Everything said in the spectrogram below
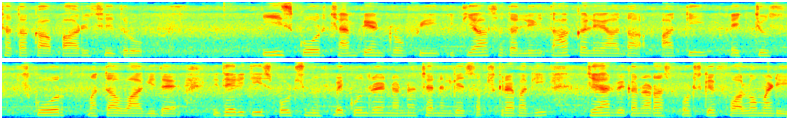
ಶತಕ ಬಾರಿಸಿದರು. ಈ ಸ್ಕೋರ್ ಚಾಂಪಿಯನ್ ಟ್ರೋಫಿ ಇತಿಹಾಸದಲ್ಲಿ ದಾಖಲೆಯಾದ ಅತಿ ಹೆಚ್ಚು ಸ್ಕೋರ್ ಮತವಾಗಿದೆ. ಇದೇ ರೀತಿ ಸ್ಪೋರ್ಟ್ಸ್ ನ್ಯೂಸ್ ಬೇಕು ಅಂದರೆ ನನ್ನ ಚಾನೆಲ್ಗೆ ಸಬ್ಸ್ಕ್ರೈಬ್ ಆಗಿ, ಜೆ ಆರ್ ವಿ ಕನ್ನಡ ಸ್ಪೋರ್ಟ್ಸ್ಗೆ ಫಾಲೋ ಮಾಡಿ.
